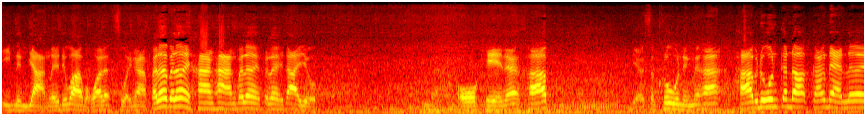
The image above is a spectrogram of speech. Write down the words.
อีกหนึ่งอย่างเลยที่ว่าบอกว่าสวยงาม ไปเลยไปเลยห่างห่างไปเลยไปเลยได้อยู่ โอเคนะครับ เดี๋ยวสักครู่หนึ่งนะฮะพาไปดูกันดอกกลางแดดเลย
